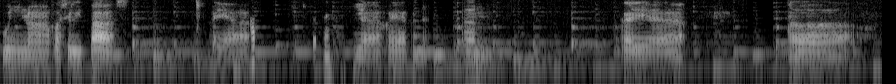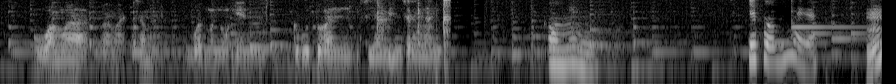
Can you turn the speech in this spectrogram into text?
punya fasilitas kayak Apa? ya kayak kendaraan kayak uh, uang lah segala macam buat menuhin kebutuhan si yang diincar nanti hmm. kayak suaminya ya hmm?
